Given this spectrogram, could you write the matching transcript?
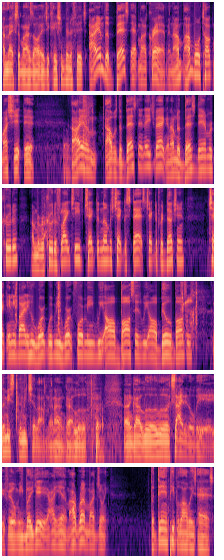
I maximized all education benefits. I am the best at my craft, and I'm I'm gonna talk my shit there. I am. I was the best in HVAC, and I'm the best damn recruiter. I'm the recruiter flight chief. Check the numbers, check the stats, check the production, check anybody who worked with me, work for me. We all bosses. We all build bosses. let me let me chill out, man. I got a little, I got a little, a little excited over here. You feel me? But yeah, I am. I run my joint. But then people always ask,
